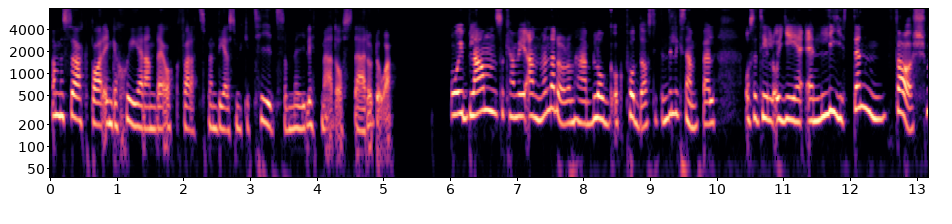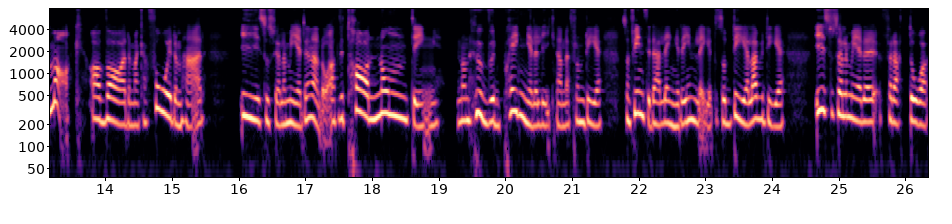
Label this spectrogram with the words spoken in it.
ja, sökbar, engagerande och för att spendera så mycket tid som möjligt med oss där och då. Och ibland så kan vi använda då de här blogg och poddavsnitten till exempel och se till att ge en liten försmak av vad man kan få i de här i sociala medierna då. Att vi tar någonting, någon huvudpoäng eller liknande från det som finns i det här längre inlägget och så delar vi det i sociala medier för att då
